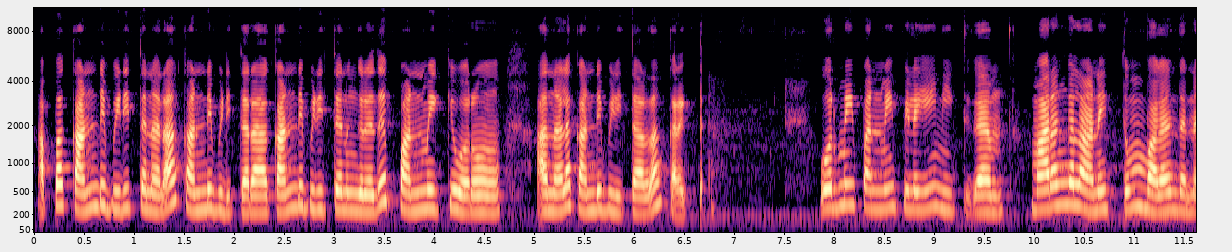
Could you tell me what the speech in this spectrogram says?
அப்போ கண்டுபிடித்தனரா கண்டுபிடித்தரா? கண்டுபிடித்தனுங்கிறது பன்மைக்கு வரும். அதனால் கண்டுபிடித்தார் தான் கரெக்ட் ஒருமை பன்மை பிழையை நீக்குக. மரங்கள் அனைத்தும் வளர்ந்தன.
